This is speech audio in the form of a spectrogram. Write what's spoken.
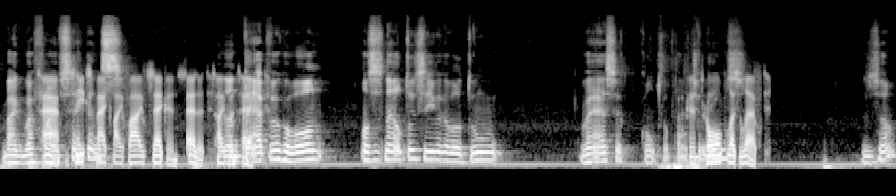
Back by 5 Tab, seeks back seconds. by 5 seconds. Edit. En dan typen we gewoon onze sneltoets die we willen doen. Wijzen, ctrl pijltje Control plus left. Zo.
